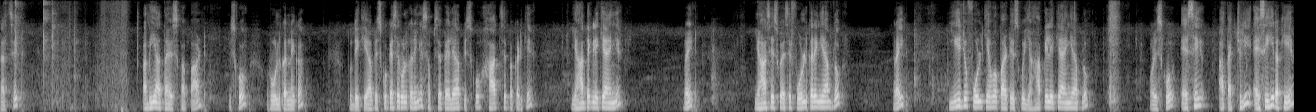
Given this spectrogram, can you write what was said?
दैट्स इट अभी आता है इसका पार्ट इसको रोल करने का। तो देखिए, आप इसको कैसे रोल करेंगे? सबसे पहले आप इसको हाथ से पकड़ के यहाँ तक लेके आएँगे राइट यहाँ से इसको ऐसे फोल्ड करेंगे आप लोग राइट ये जो फोल्ड किया हुआ पार्ट है, इसको यहाँ पे लेके आएँगे आप लोग। और इसको ऐसे, आप एक्चुअली ऐसे ही रखिए।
